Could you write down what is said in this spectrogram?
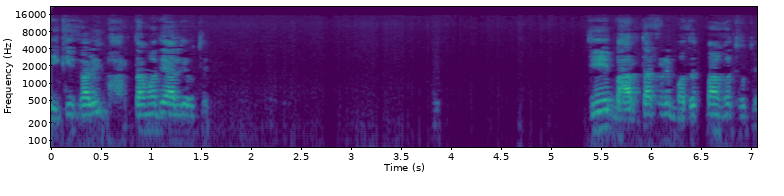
एकेकाळी भारतामध्ये आले होते. ते भारताकडे मदत मागत होते.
